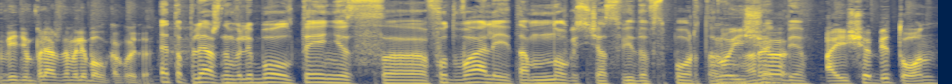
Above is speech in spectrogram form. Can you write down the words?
видим, пляжный волейбол какой-то. Это пляжный волейбол, теннис, э, футвалей. Там много сейчас видов спорта. Ну, еще, Регби. а еще бетон.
